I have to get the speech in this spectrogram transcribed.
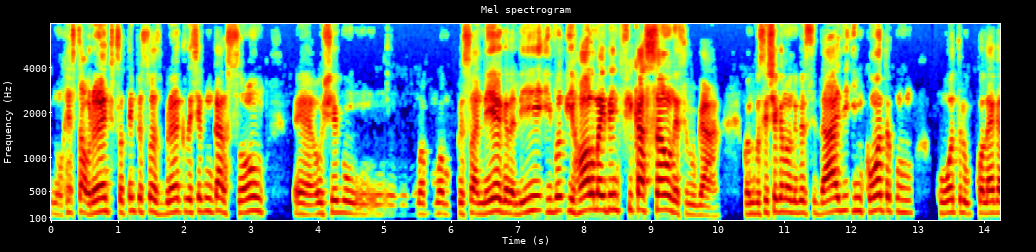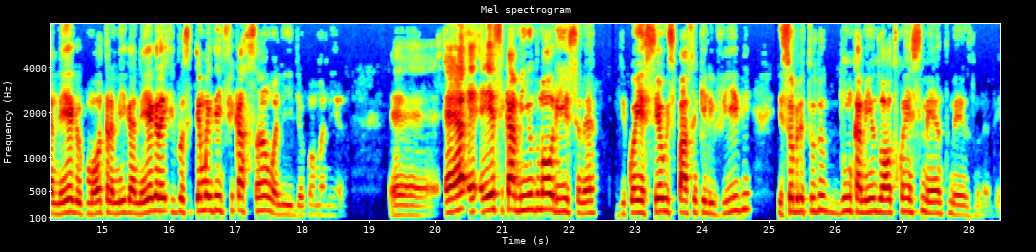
num restaurante que só tem pessoas brancas, aí chega um garçom, é, ou chega um, uma, uma, pessoa negra ali e, e, rola uma identificação nesse lugar. Quando você chega na universidade e encontra com, com outro colega negro, com uma outra amiga negra, e você tem uma identificação ali, de alguma maneira. É, é, é esse caminho do Maurício, né? de conhecer o espaço em que ele vive e, sobretudo, de um caminho do autoconhecimento mesmo. Né,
